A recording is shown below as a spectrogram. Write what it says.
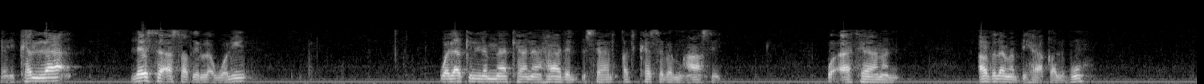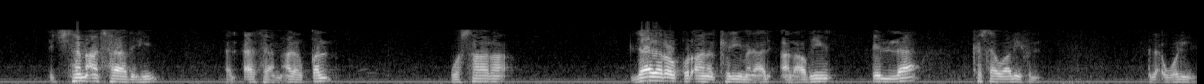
يعني كلا ليس أساطير الأولين ولكن لما كان هذا الإنسان قد كسب معاصي وآثاما أظلم بها قلبه اجتمعت هذه الآثام على القلب وصار لا يرى القرآن الكريم العظيم إلا كسواليف الأولين.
